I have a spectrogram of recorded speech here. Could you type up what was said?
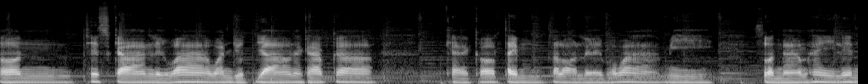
ตอนเทศกาลหรือว่าวันหยุดยาวนะครับ ก็แขกก็เต็มตลอดเลย เพราะว่ามีส่วนน้ำให้เล่น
